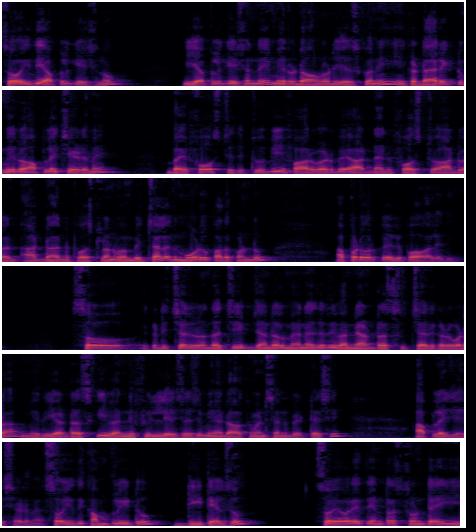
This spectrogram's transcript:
so ఇది అప్లికేషను ఈ అప్లికేషన్ని మీరు డౌన్లోడ్ చేసుకొని ఇక డైరెక్ట్ మీరు అప్లై చేయడమే బై పోస్ట్ ఇది to be forward by ordinary post ordinary పోస్ట్లను పంపించాలి. అది మూడు పదకొండు అప్పటి వరకు వెళ్ళిపోవాలి ఇది. సో ఇక్కడ ఇచ్చారు చూడండి ద చీఫ్ జనరల్ మేనేజర్ ఇవన్నీ అడ్రస్ ఇచ్చారు ఇక్కడ కూడా. మీరు ఈ అడ్రస్కి ఇవన్నీ ఫిల్ చేసేసి మీ డాక్యుమెంట్స్ అన్ని పెట్టేసి అప్లై చేసేయడమే. సో ఇది కంప్లీట్ డీటెయిల్స్ సో ఎవరైతే ఇంట్రెస్ట్ ఉంటే ఈ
